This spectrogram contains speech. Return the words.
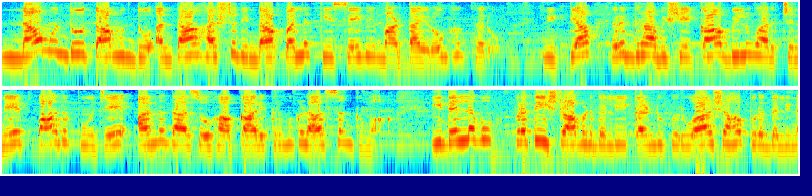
ನಾ ಮುಂದು ಅಂತ ಹರ್ಷದಿಂದ ಪಲ್ಲಕ್ಕಿ ಸೇವೆ ಮಾಡ್ತಾ ಇರೋ ಭಕ್ತರು. ನಿತ್ಯ ರುದ್ರಾಭಿಷೇಕ, ಬಿಲುವಾರ್ಚನೆ, ಪಾದಪೂಜೆ, ಅನ್ನದಾಸೋಹ ಕಾರ್ಯಕ್ರಮಗಳ ಸಂಗಮ. ಇದೆಲ್ಲವೂ ಪ್ರತಿ ಶ್ರಾವಣದಲ್ಲಿ ಕಂಡುಬರುವ ಶಹಪುರದಲ್ಲಿನ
